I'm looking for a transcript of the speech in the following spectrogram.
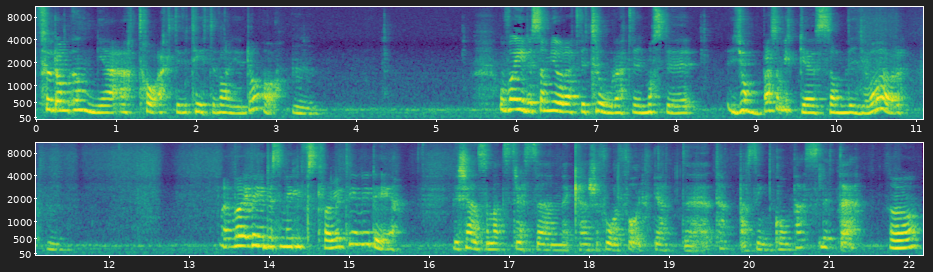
för de unga att ha aktiviteter varje dag? Mm. Och vad är det som gör att vi tror att vi måste jobba så mycket som vi gör? Mm. Men vad är det som är livskvaliteten i det? Det känns som att stressen kanske får folk att eh, tappa sin kompass lite. Ja.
